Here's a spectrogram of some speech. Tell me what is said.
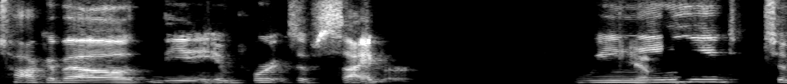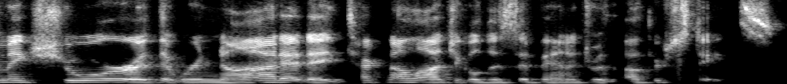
talk about the importance of cyber. We yep. need to make sure that we're not at a technological disadvantage with other states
